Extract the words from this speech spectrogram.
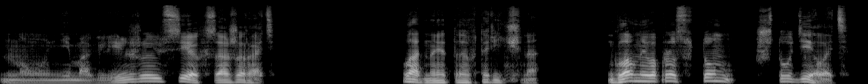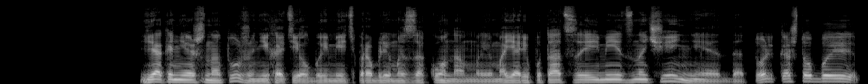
Ну, не могли же всех сожрать. Ладно, это вторично. Главный вопрос в том, что делать. Я, конечно, тоже не хотел бы иметь проблемы с законом, и моя репутация имеет значение, да только чтобы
